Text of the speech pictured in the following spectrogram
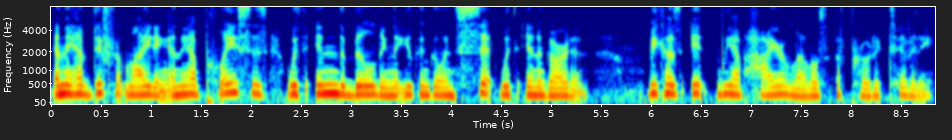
and they have different lighting and they have places within the building that you can go and sit within a garden because it we have higher levels of productivity.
